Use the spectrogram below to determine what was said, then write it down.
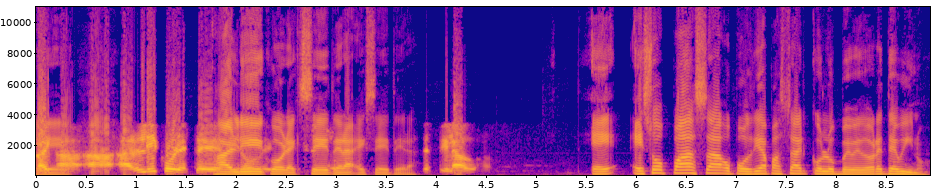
Hay- eh, a, a- liquor, este, hard you know, liquor, etcétera, etcétera. destilado. Eh, ¿Eso pasa o podría pasar con los bebedores de vino?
